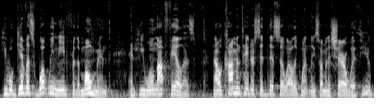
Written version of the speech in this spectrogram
He will give us what we need for the moment and he will not fail us. Now, a commentator said this so eloquently, so I'm going to share it with you.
